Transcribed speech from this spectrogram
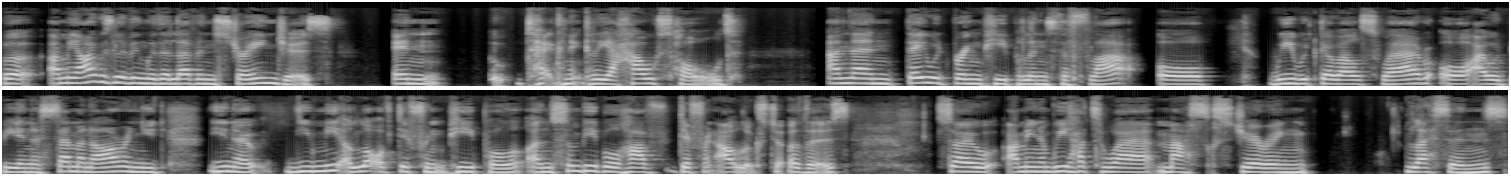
But I mean, I was living with 11 strangers in technically a household. And then they would bring people into the flat or we would go elsewhere or I would be in a seminar and you'd, you know, you meet a lot of different people and some people have different outlooks to others. So, I mean, we had to wear masks during lessons,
